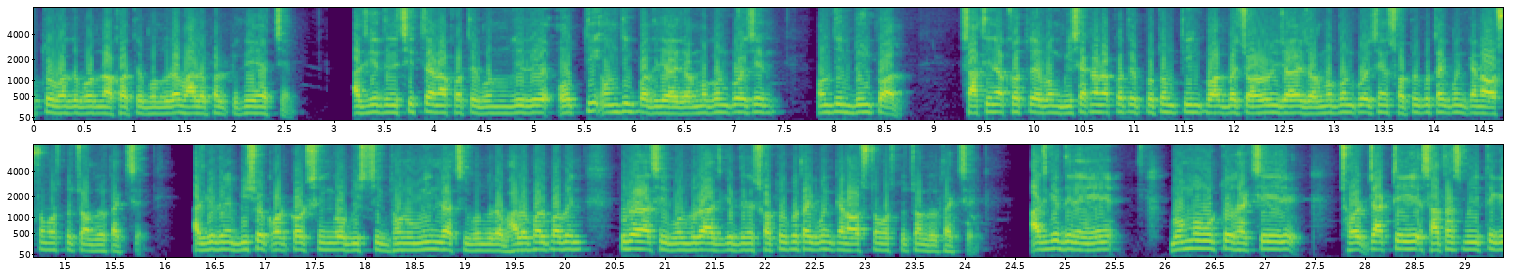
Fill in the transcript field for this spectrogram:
উত্তর ভদ্রপদ নক্ষত্রের বন্ধুরা ভালো ফল পেতে যাচ্ছেন। আজকের দিনে চিত্রা নক্ষত্রের বন্ধুদের অতি অন্তিম পদে যারা জন্মগ্রহণ করেছেন, অন্তিম দুই পদ, সাথী নক্ষত্র এবং বিশাখা নক্ষত্রের প্রথম তিন পদ বা চরণী যারা জন্মগ্রহণ করেছেন, সতর্ক থাকবেন কেন অষ্টমস্ত চন্দ্র থাকছে। আজকের দিনে বিশ্ব কর্কট সিংহ, বৃশ্চিক ধনু, মীন রাশির বন্ধুরা ভালো ফল পাবেন। তুলা রাশির বন্ধুরা আজকের দিনে সতর্ক থাকবেন কেন অষ্টমস্ত চন্দ্র থাকছে। আজকের দিনে ব্রহ্ম মুহূর্ত থাকছে ছ চারটে সাতাশ মিনিট থেকে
